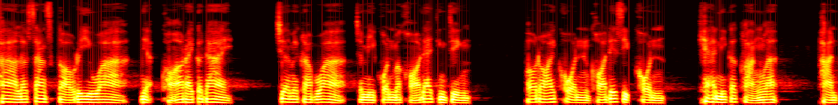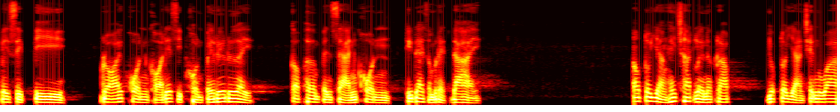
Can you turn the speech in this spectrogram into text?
ผ้าแล้วสร้างสตอรี่ว่า เนี่ยขออะไรก็ได้ เชื่อไหมครับว่าจะมีคนมาขอได้จริง ๆ เพราะร้อยคนขอได้สิบคน แค่นี้ก็ขลังละ ผ่านไปสิบปี ร้อยคนขอได้สิบคนไปเรื่อยๆ ก็เพิ่มเป็นแสนคนที่ได้สำเร็จได้ เอาตัวอย่างให้ชัดเลยนะครับ ยกตัวอย่างเช่นว่า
